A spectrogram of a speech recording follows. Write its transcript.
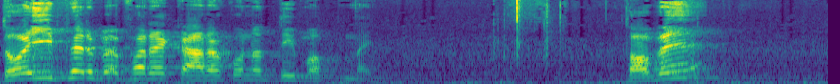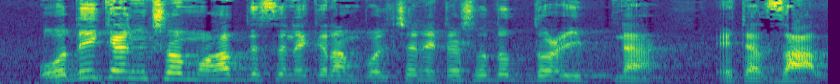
দইফের ব্যাপারে কারও কোনো দ্বিমত নাই। তবে অধিকাংশ মহাদ্দেসিনে কেরাম বলছেন, এটা শুধু দইফ না, এটা জাল।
